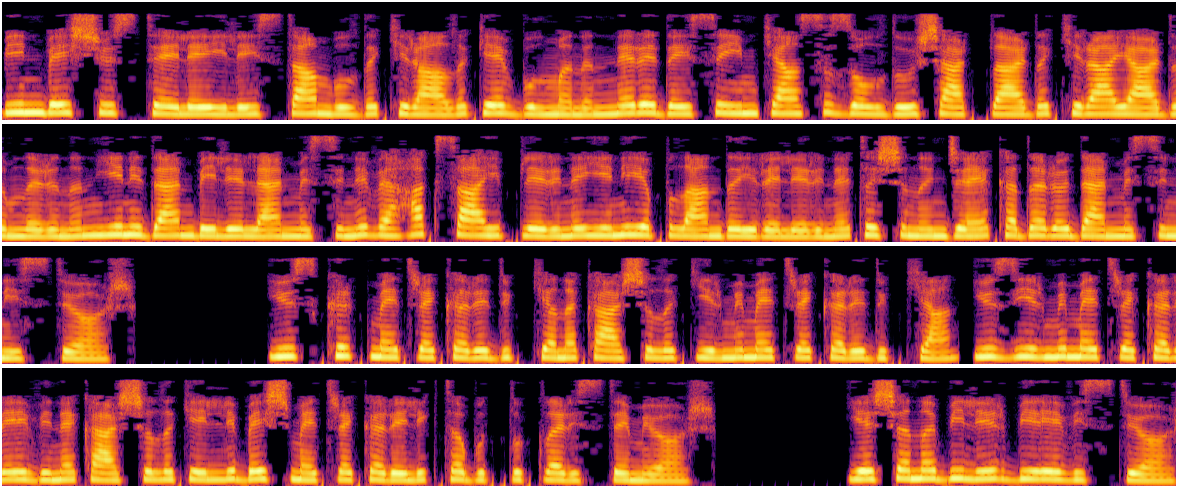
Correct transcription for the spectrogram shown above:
1500 TL ile İstanbul'da kiralık ev bulmanın neredeyse imkansız olduğu şartlarda kira yardımlarının yeniden belirlenmesini ve hak sahiplerine yeni yapılan dairelerine taşınıncaya kadar ödenmesini istiyor. 140 metrekare dükkana karşılık 20 metrekare dükkan, 120 metrekare evine karşılık 55 metrekarelik tabutluklar istemiyor. Yaşanabilir bir ev istiyor.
